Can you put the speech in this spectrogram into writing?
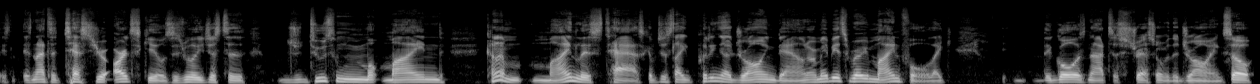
it's, it's not to test your art skills. It's really just to do some mind kind of mindless task of just like putting a drawing down, or maybe it's very mindful. Like the goal is not to stress over the drawing. So,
